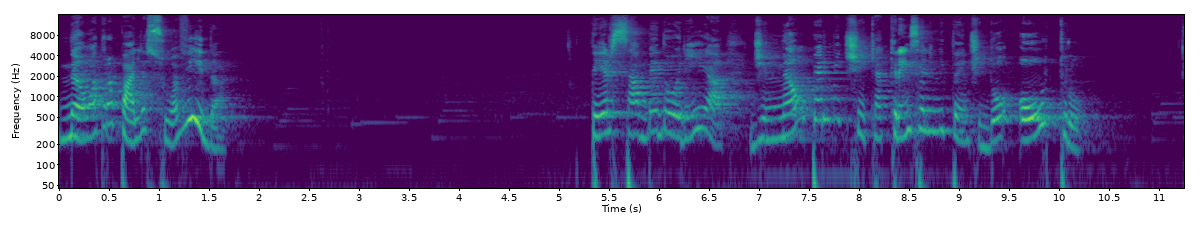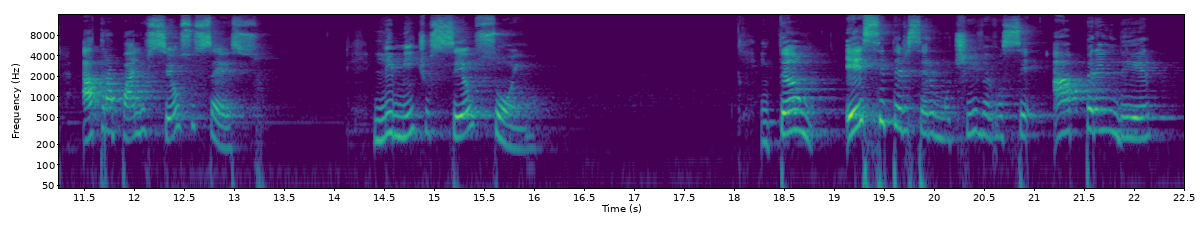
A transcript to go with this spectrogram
não atrapalhe a sua vida. Ter sabedoria de não permitir que a crença limitante do outro atrapalhe o seu sucesso, limite o seu sonho. Então, esse terceiro motivo é você aprender,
